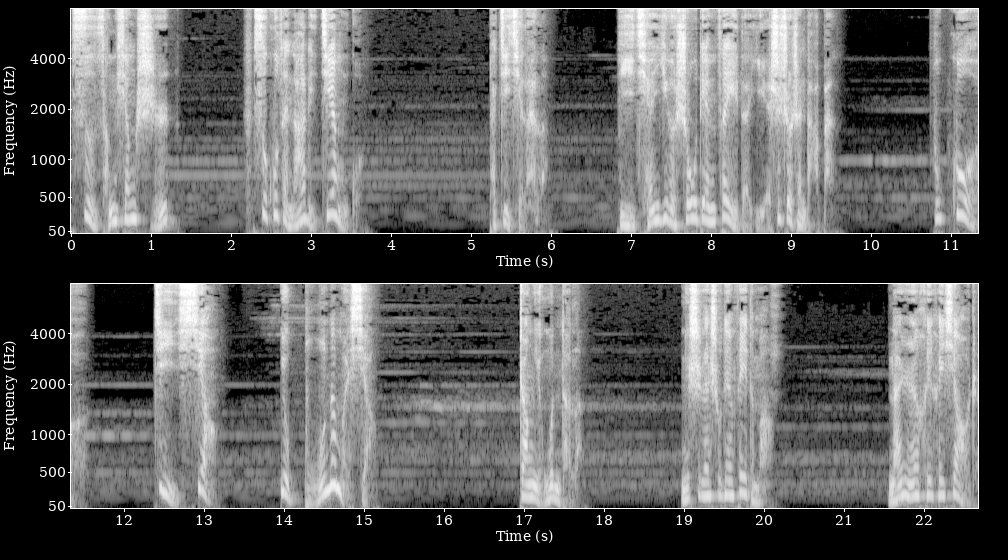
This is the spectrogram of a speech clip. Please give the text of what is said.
似曾相识，似乎在哪里见过。他记起来了，以前一个收电费的也是这身打扮。不过，既像，又不那么像。张颖问他了：“你是来收电费的吗？”男人嘿嘿笑着，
